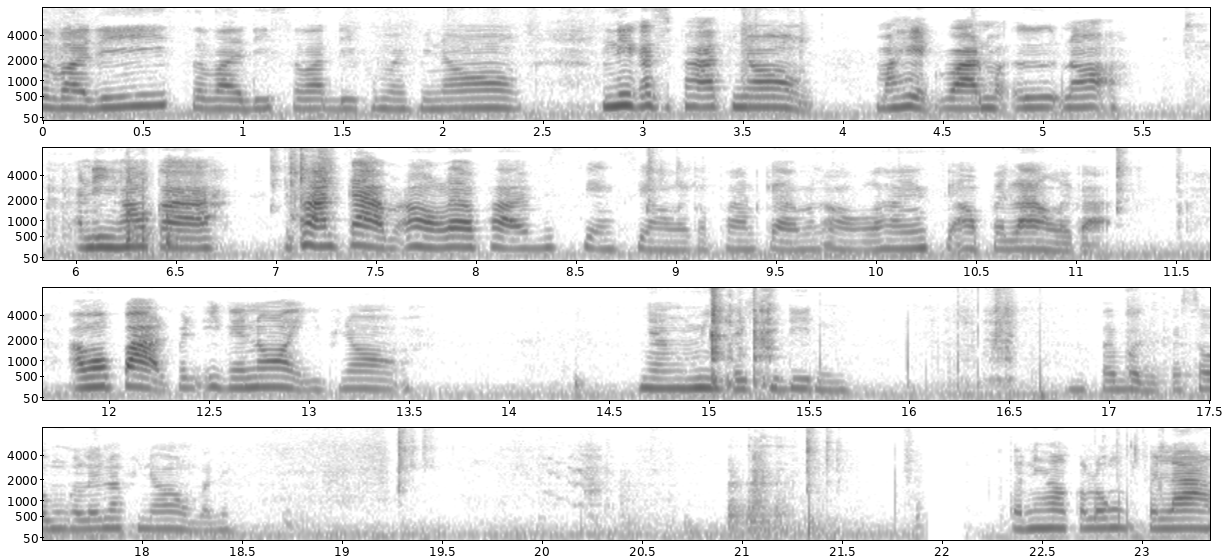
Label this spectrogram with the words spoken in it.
สวัสดีสวัสดีสวัสดีพ่อแม่พี่น้องนนี้ก็สิพาพี่น้อง มาเห็ดหวานมาอื้อเนาะอันนี้เฮากะพานกาบมันออกแล้วพายเสียงเสียงอะไรกับพานกาบมันออกแล้วเฮายังสิเอาไปล่างเลยกะเอามาปาดเป็นอีกน้อยๆอีกพี่น้อง ยังมีแต่ขี้ดิน ไปเบิ่งไปส้มกันเลยเนาะพี่น้องบัดนี้ ตอนนี้เราก็ลงไปล่าง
